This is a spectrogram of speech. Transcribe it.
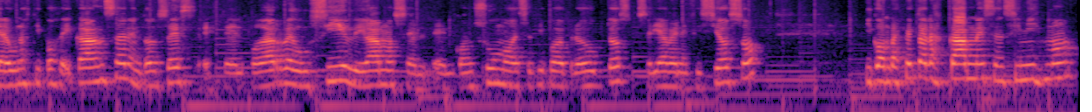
y algunos tipos de cáncer, entonces este, el poder reducir, digamos, el, consumo de ese tipo de productos sería beneficioso. Y con respecto a las carnes en sí mismo,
